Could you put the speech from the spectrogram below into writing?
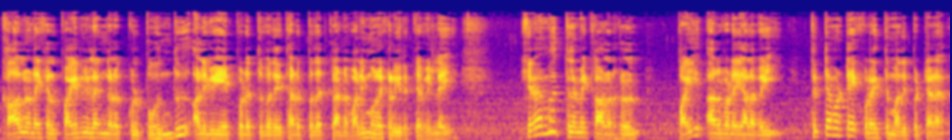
கால்நடைகள் பயிர் நிலங்களுக்குள் புகுந்து அழிவை ஏற்படுத்துவதை தடுப்பதற்கான வழிமுறைகள் இருக்கவில்லை. கிராம தலைமைக்காரர்கள் பயிர் அறுவடை அளவை திட்டமிட்டே குறைத்து மதிப்பிட்டனர்.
